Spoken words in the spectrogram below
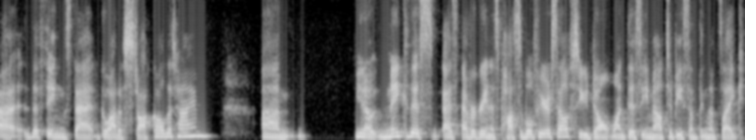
uh, the things that go out of stock all the time. Um, you know, make this as evergreen as possible for yourself. So you don't want this email to be something that's like,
